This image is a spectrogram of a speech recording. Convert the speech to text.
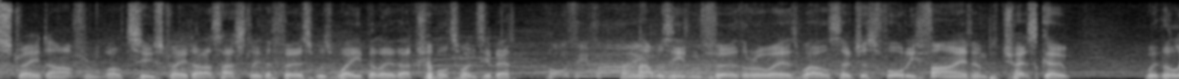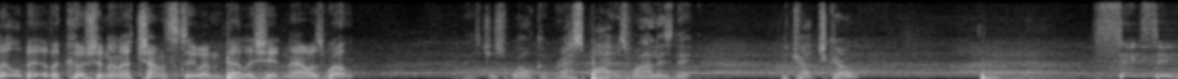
straight dart from, well, two straight darts actually. The first was way below that treble 20 bet. 45. And that was even further away as well, so just 45. And Pietreczko with a little bit of a cushion and a chance to embellish it now as well. It's just welcome respite as well, isn't it? Pietreczko. 60.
